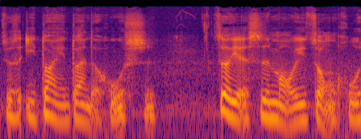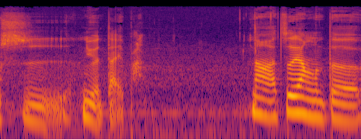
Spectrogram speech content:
就是一段一段的忽视，这也是某一种忽视虐待吧。那这样的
